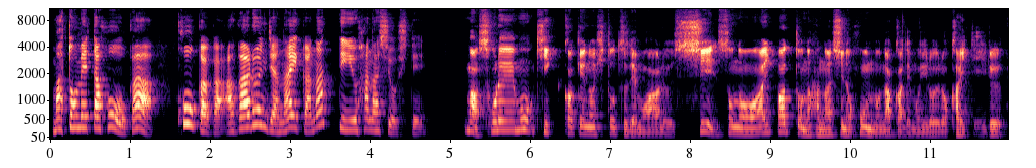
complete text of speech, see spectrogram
まとめた方が効果が上がるんじゃないかなっていう話をして。まあ、それもきっかけの一つでもあるし、その iPad の話の本の中でもいろいろ書いている、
